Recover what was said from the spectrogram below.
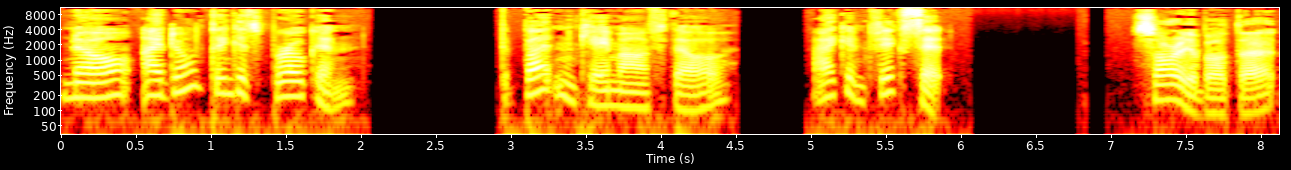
No, I don't think it's broken. The button came off, though. I can fix it. Sorry about that.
